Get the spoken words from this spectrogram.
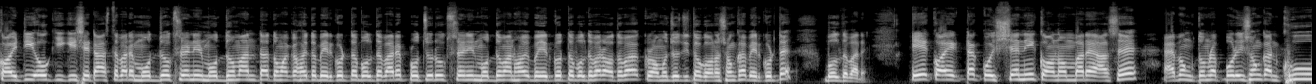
কয়টি ও কি কি সেটা আসতে পারে? মধ্যক শ্রেণির মধ্যমানটা তোমাকে হয়তো বের করতে বলতে পারে। প্রচুরক শ্রেণির মধ্যমান হয় বের করতে বলতে পারে, অথবা ক্রমযোজিত গণসংখ্যা বের করতে বলতে পারে। এ কয়েকটা কোশ্চেনই ক নম্বরে আসে, এবং তোমরা পরিসংখ্যান খুব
